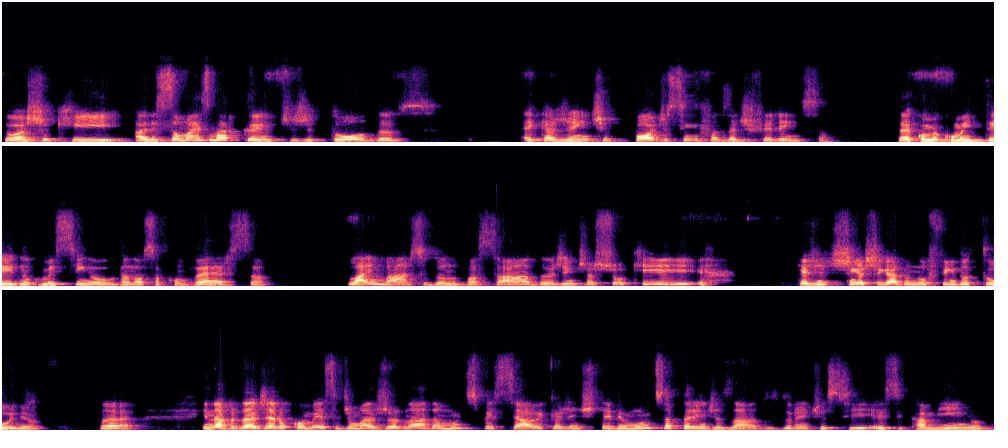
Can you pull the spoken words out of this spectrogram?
Eu acho que a lição mais marcante de todas é que a gente pode sim fazer a diferença. Né? Como eu comentei no comecinho da nossa conversa, lá em março do ano passado, a gente achou que, que a gente tinha chegado no fim do túnel, né? E, na verdade, era o começo de uma jornada muito especial e que a gente teve muitos aprendizados durante esse, esse caminho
